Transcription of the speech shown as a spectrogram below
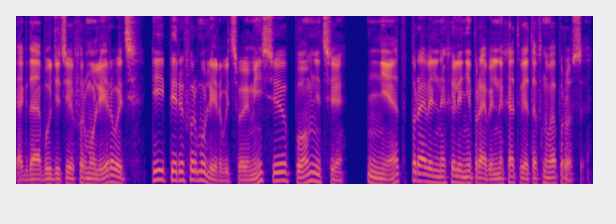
Когда будете формулировать и переформулировать свою миссию, помните, нет правильных или неправильных ответов на вопросы.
